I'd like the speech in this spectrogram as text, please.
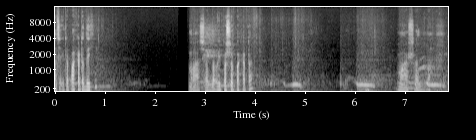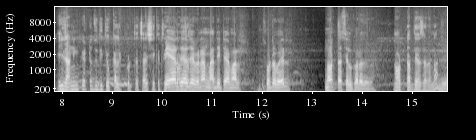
আচ্ছা এটা পাখাটা দেখি। মাশাল্লাহ ওই পাশের পাখাটা। মাশাল্লাহ এই রানিং পেয়ারটা যদি কেউ কালেক্ট করতে চায় সেক্ষেত্রে পেয়ার দেওয়া যাবে? যাবে না মাদিটা আমার ছোট ভাইয়ের নটটা সেল করা যাবে। নটটা দেওয়া যাবে না? জি।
